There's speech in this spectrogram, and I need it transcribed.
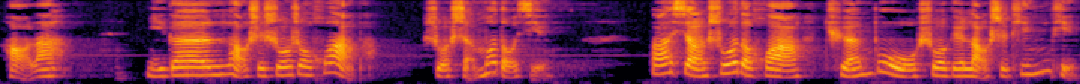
好了，你跟老师说说话吧。”说什么都行，把想说的话全部说给老师听听。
